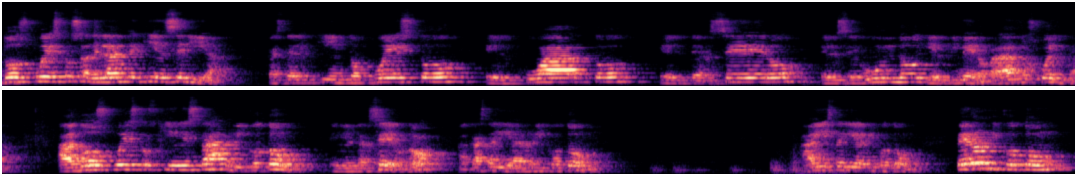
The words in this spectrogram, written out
dos puestos adelante, ¿quién sería? Acá está el quinto puesto, el cuarto, el tercero, el segundo y el primero, para darnos cuenta. A dos puestos, ¿quién está? Ricotón, en el tercero, ¿no? Acá estaría Ricotón. Ahí estaría Ricotón. Pero Ricotón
